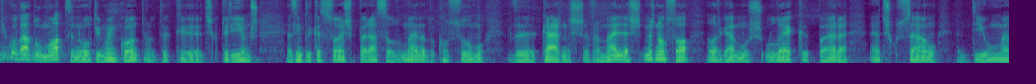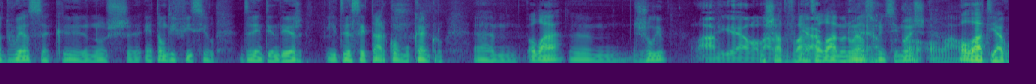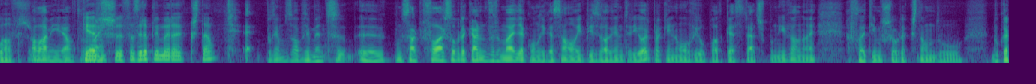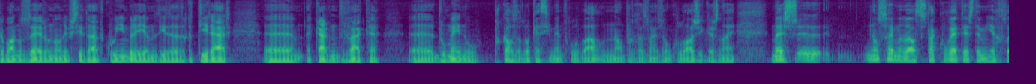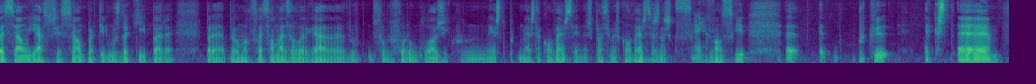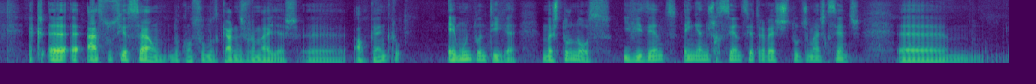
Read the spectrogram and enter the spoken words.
Ficou dado o mote no último encontro de que discutiríamos as implicações para a saúde humana do consumo de carnes vermelhas, mas não só, alargamos o leque para a discussão de uma doença que nos é tão difícil de entender e de aceitar como cancro. Um, olá, um, Júlio. Olá, Miguel. Olá, Machado Vaz. Tiago. Olá, Manuel é. Sobrinho Simões. Olá, olá, olá, Tiago Alves. Olá, Miguel. Tudo Queres bem? fazer a primeira questão? É, podemos, obviamente, uh, começar por falar sobre a carne vermelha, com ligação ao episódio anterior. Para quem não ouviu, o podcast está disponível, não é? Refletimos sobre a questão do, do carbono zero na Universidade de Coimbra e a medida de retirar uh, a carne de vaca uh, do menu por causa do aquecimento global, não por razões oncológicas, não é? Mas não sei, Manuel, se está correta esta minha reflexão e a associação partirmos daqui para, para, para uma reflexão mais alargada do, sobre o foro oncológico neste, nesta conversa e nas próximas conversas, nas que, se, é. que vão seguir, uh, porque a, a, a, a, associação do consumo de carnes vermelhas ao cancro é muito antiga, mas tornou-se evidente em anos recentes e através de estudos mais recentes. Uh,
